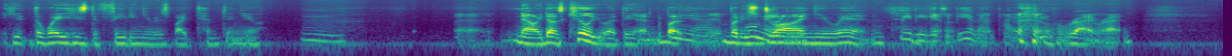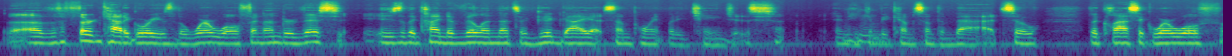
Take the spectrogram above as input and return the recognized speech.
he the way he's defeating you is by tempting you Hmm. uh, now he does kill you at the end but Yeah. but he's Well, drawing you in maybe you get to be a vampire right, right. Uh, the third category is the werewolf, and under this is the kind of villain that's a good guy at some point, but he changes, and he can Mm-hmm. become something bad. So, the classic werewolf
